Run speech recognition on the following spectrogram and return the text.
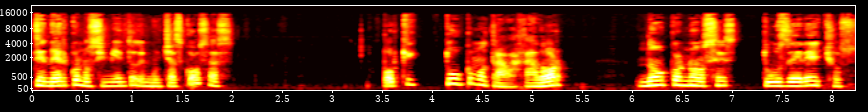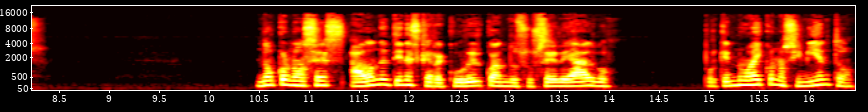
tener conocimiento de muchas cosas. Porque tú como trabajador no conoces tus derechos. No conoces a dónde tienes que recurrir cuando sucede algo. Porque no hay conocimiento.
